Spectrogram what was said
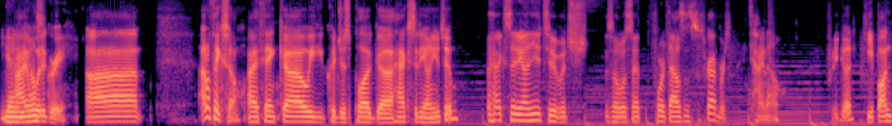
You got anything I else? would agree. Uh, I don't think so. I think uh, we could just plug uh, Hack City on YouTube. Hack City on YouTube, which is almost at four thousand subscribers. I know, pretty good. Keep on,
